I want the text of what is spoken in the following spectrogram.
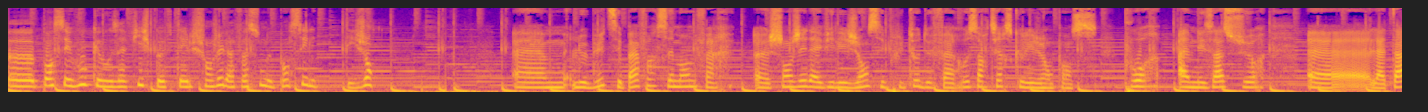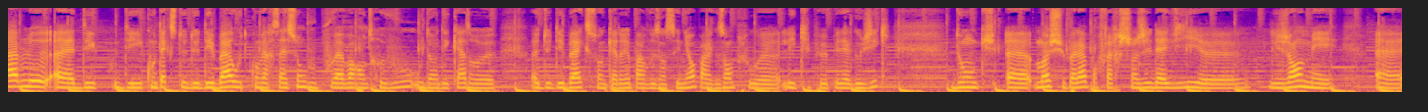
euh, Pensez-vous que vos affiches peuvent-elles changer la façon de penser des gens? Euh, le but, c'est pas forcément de faire changer d'avis les gens, c'est plutôt de faire ressortir ce que les gens pensent pour amener ça sur la table, des, des, contextes de débat ou de conversation que vous pouvez avoir entre vous ou dans des cadres de débat qui sont encadrés par vos enseignants, par exemple, ou l'équipe pédagogique. Donc euh, moi je suis pas là pour faire changer d'avis euh, les gens, mais euh,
